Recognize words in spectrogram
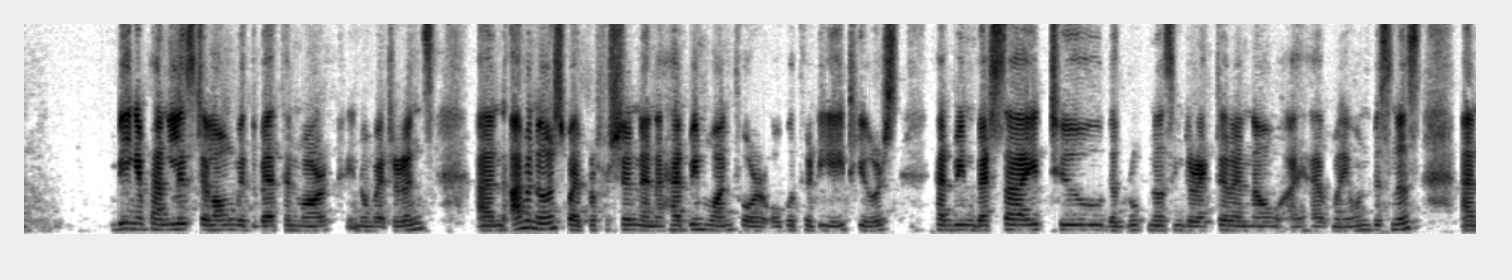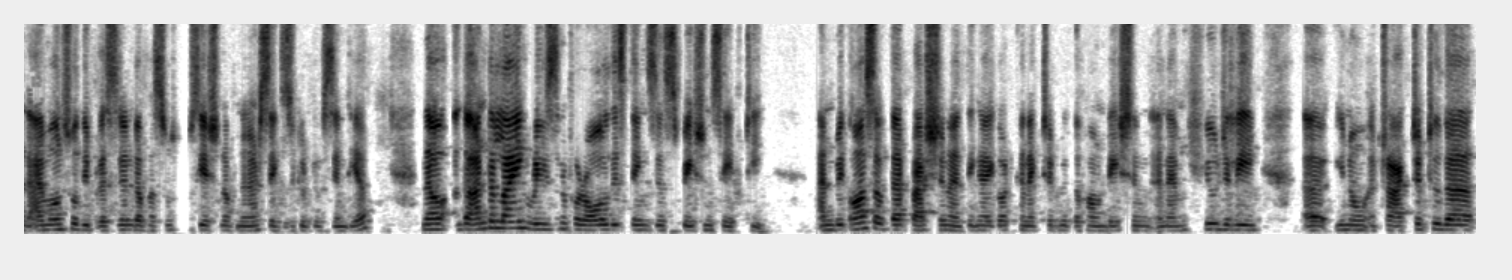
being a panelist along with Beth and Mark, you know, veterans. And I'm a nurse by profession and I had been one for over 38 years, had been bedside to the group nursing director and now I have my own business. And I'm also the president of Association of Nurse Executives India. Now, the underlying reason for all these things is patient safety. And because of that passion, I think I got connected with the foundation and I'm hugely, uh, you know, attracted to the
